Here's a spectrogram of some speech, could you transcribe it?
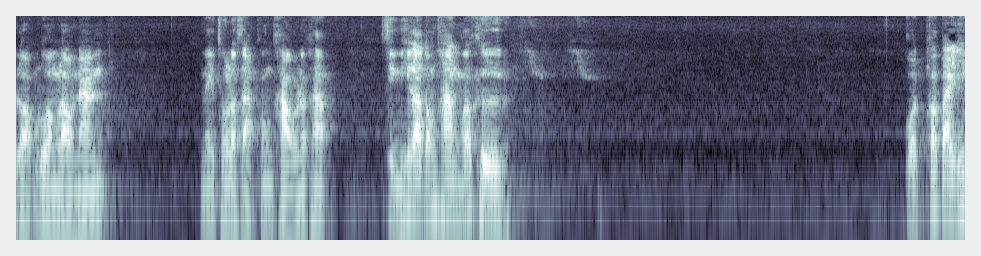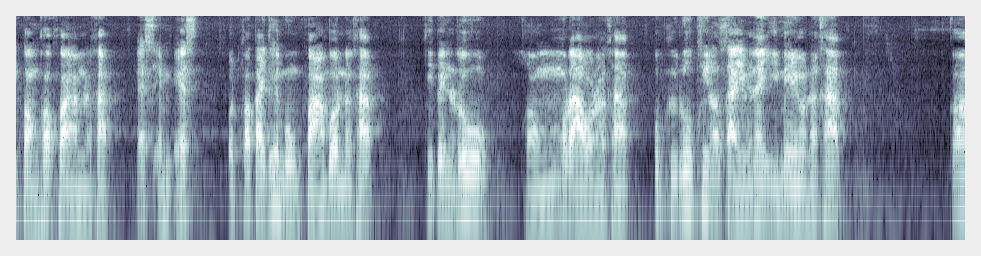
หลอกลวงเหล่านั้น ในโทรศัพท์ของเขานะครับ สิ่งที่เราต้องทำก็คือ กดเข้าไปที่กล่องข้อความนะครับ SMS กดเข้าไปที่มุมขวาบนนะครับ ที่เป็นรูป ของเรานะครับรูปคือรูปที่เราใส่ไว้ในอีเมลนะครับ ก็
